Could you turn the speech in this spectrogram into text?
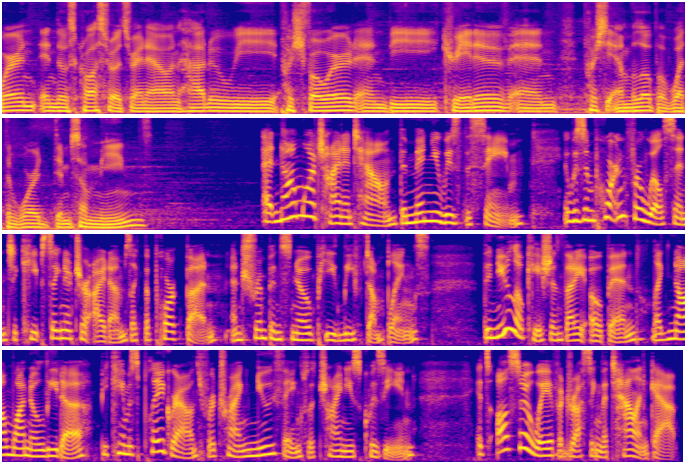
we're in, in those crossroads right now and how do we push forward and be creative and push the envelope of what the word dim sum means at Nom Wah Chinatown, the menu is the same. It was important for Wilson to keep signature items like the pork bun and shrimp and snow pea leaf dumplings. The new locations that he opened, like Nom Wah Nolita, became his playgrounds for trying new things with Chinese cuisine. It's also a way of addressing the talent gap.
